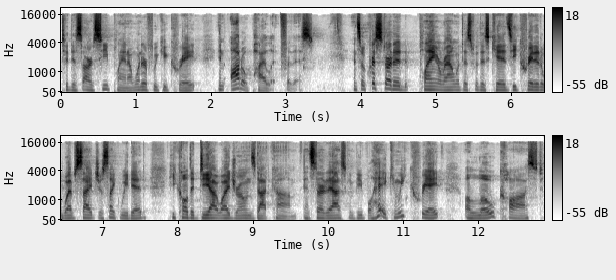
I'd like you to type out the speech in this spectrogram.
to this RC plane? I wonder if we could create an autopilot for this. And so Chris started playing around with this with his kids. He created a website just like we did. He called it DIYdrones.com and started asking people, hey, can we create a low cost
